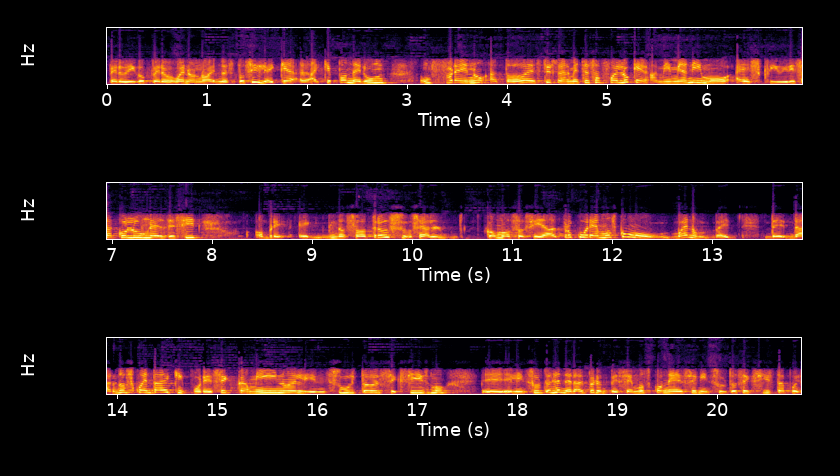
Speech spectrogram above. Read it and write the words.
pero digo, pero bueno, no, no es posible, hay que, hay que poner un, un freno a todo esto y realmente eso fue lo que a mí me animó a escribir esa columna, es decir, Hombre, eh, nosotros, o sea, como sociedad procuremos como, bueno, eh, darnos cuenta de que por ese camino, el insulto, el sexismo, eh, el insulto en general, pero empecemos con ese, el insulto sexista, pues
